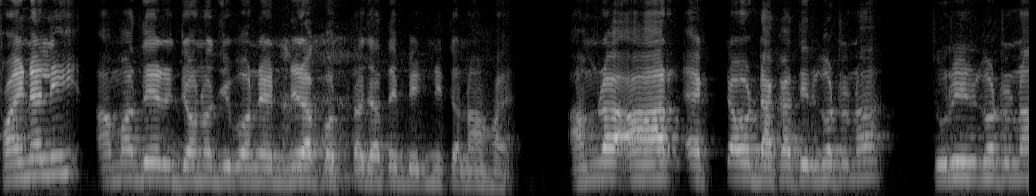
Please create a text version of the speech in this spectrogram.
ফাইনালি আমাদের জনজীবনের নিরাপত্তা যাতে বিঘ্নিত না হয়। আমরা আর একটাও ডাকাতির ঘটনা, চুরির ঘটনা,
